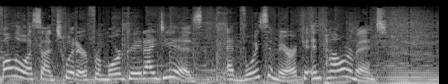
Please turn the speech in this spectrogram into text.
Follow us on Twitter for more great ideas at Voice America Empowerment.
